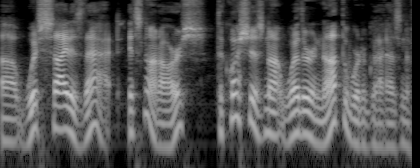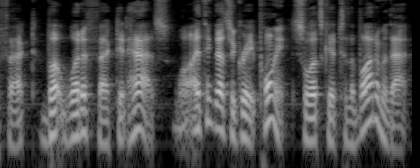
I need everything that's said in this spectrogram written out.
uh, which side is that? It's not ours. The question is not whether or not the Word of God has an effect, but what effect it has. Well, I think that's a great point. So let's get to the bottom of that.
